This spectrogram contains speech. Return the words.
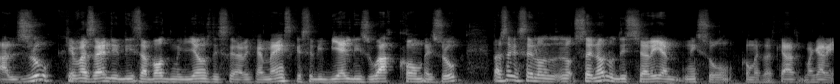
al Zouk che va a di disavod milioni di scaricamenti che se di biel di Zouk come Zouk Basta che se, lo, se non lo diceria nessuno, come nel caso magari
